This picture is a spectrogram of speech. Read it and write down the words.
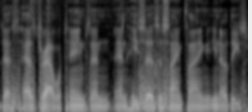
that has travel teams, and, and he says the same thing. You know, these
